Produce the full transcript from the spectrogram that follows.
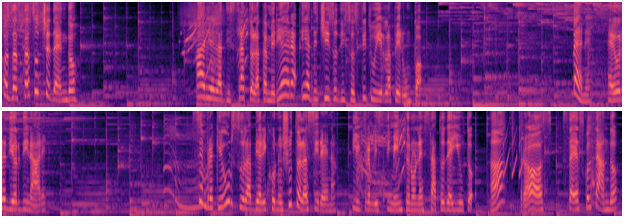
Cosa sta succedendo? Ariel ha distratto la cameriera e ha deciso di sostituirla per un po'. Bene, è ora di ordinare. Sembra che Ursula abbia riconosciuto la sirena. Il travestimento non è stato d'aiuto. Ah? Ross, stai ascoltando?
